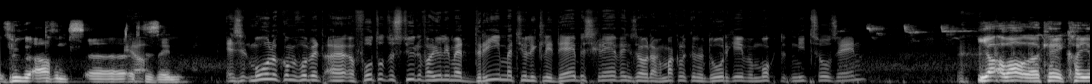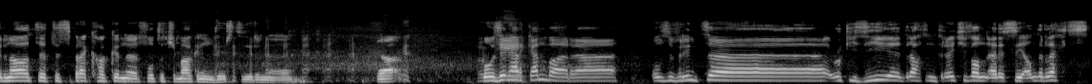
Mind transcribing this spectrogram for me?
vroege avond eh, er te zijn. Is het mogelijk om bijvoorbeeld eh, een foto te sturen van jullie met drie, met jullie kledijbeschrijving? Zou je dat gemakkelijk kunnen doorgeven, mocht het niet zo zijn? Ja, wel, oké, ik ga hierna het, het gesprek ga ik een fotootje maken en doorsturen. ja. We zijn herkenbaar. onze vriend Rocky Z draagt een truitje van RSC Anderlecht.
